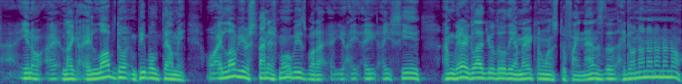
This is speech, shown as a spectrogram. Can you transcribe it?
uh, you know, I like I love doing. People tell me, "Oh, I love your Spanish movies," but I, I, I, I see. I'm very glad you do the American ones to finance the. I don't. No, no, no, no, no.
